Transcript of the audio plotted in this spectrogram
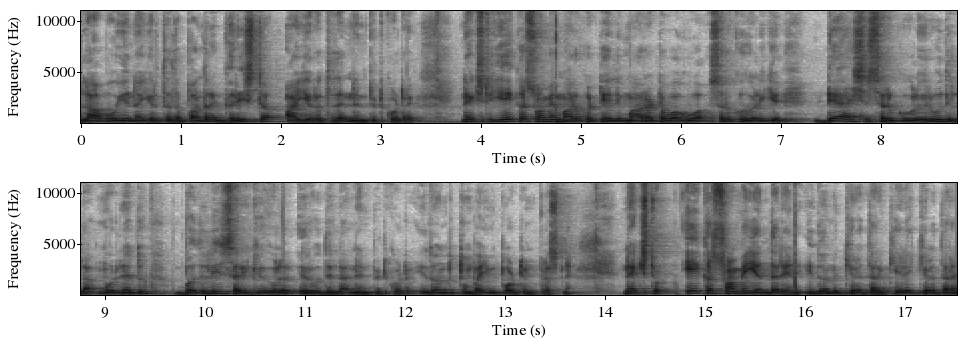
ಲಾಭವು ಏನಾಗಿರ್ತದಪ್ಪ ಅಂದರೆ ಗರಿಷ್ಠ ಆಗಿರುತ್ತದೆ ನೆನಪಿಟ್ಕೊಟ್ರೆ ನೆಕ್ಸ್ಟ್ ಏಕಸ್ವಾಮ್ಯ ಮಾರುಕಟ್ಟೆಯಲ್ಲಿ ಮಾರಾಟವಾಗುವ ಸರಕುಗಳಿಗೆ ಡ್ಯಾಶ್ ಸರಕುಗಳು ಇರುವುದಿಲ್ಲ. ಮೂರನೇದು, ಬದಲಿ ಸರಕುಗಳು ಇರುವುದಿಲ್ಲ ನೆನ್ಪಿಟ್ಕೊಟ್ರೆ ಇದೊಂದು ತುಂಬ ಇಂಪಾರ್ಟೆಂಟ್ ಪ್ರಶ್ನೆ. ನೆಕ್ಸ್ಟ್ ಏಕಸ್ವಾಮ್ಯ ಎಂದರೇನು? ಇದನ್ನು ಕೇಳ್ತಾರೆ, ಕೇಳಿ ಕೇಳ್ತಾರೆ.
